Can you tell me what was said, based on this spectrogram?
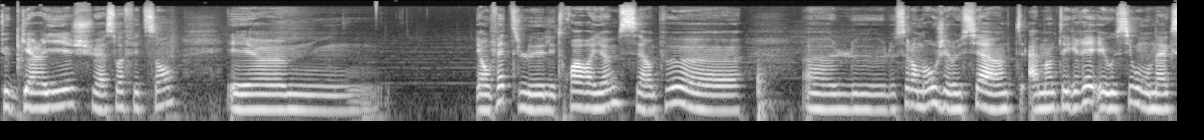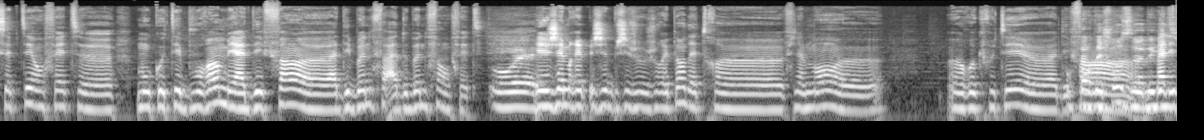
que guerrier, je suis assoiffé de sang. Et, euh, et en fait, le- les trois royaumes, c'est un peu le, le seul endroit où j'ai réussi à, à m'intégrer et aussi où on a accepté en fait mon côté bourrin, mais à des fins, à des bonnes fins, à de bonnes fins en fait. Ouais. Et j'aimerais, j'aurais peur d'être finalement euh, euh, recrutée euh, à des Pour fins faire des choses, euh, négatives.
